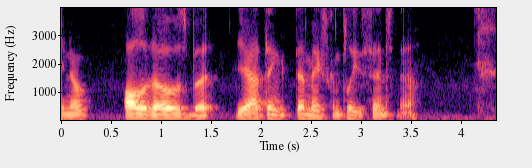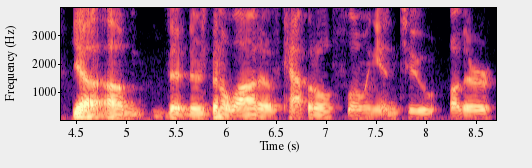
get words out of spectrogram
you know, all of those. But yeah, I think that makes complete sense now. Yeah, um, there, has been a lot of capital flowing into other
